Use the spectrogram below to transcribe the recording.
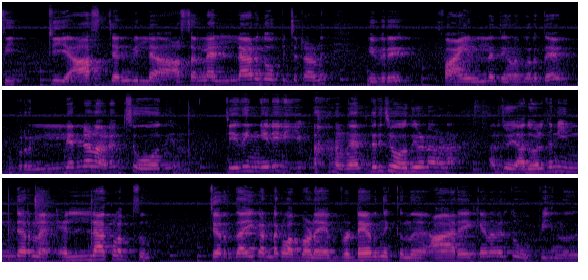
സിറ്റി ആസ്റ്റൻ വില്ല ആസ്റ്റണിലെ എല്ലാവരും തോപ്പിച്ചിട്ടാണ് ഇവർ ഫൈനലിൽ എത്തിക്കണം വെറുതെ ബ്രില്യന്റ് ആണ്. അവരെ ചോദ്യം ചെയ്ത് ഇങ്ങനെ ഇരിക്കും അങ്ങനത്തെ ഒരു ചോദ്യമാണ് അവിടെ. അവർ ചോദിച്ചു. അതുപോലെ തന്നെ ഇന്റർനെ എല്ലാ ക്ലബ്സും ചെറുതായി കണ്ട ക്ലബ്ബാണ് എവിടെയാണ് നിൽക്കുന്നത്? ആരെയൊക്കെയാണ് അവർ തോപ്പിക്കുന്നത്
